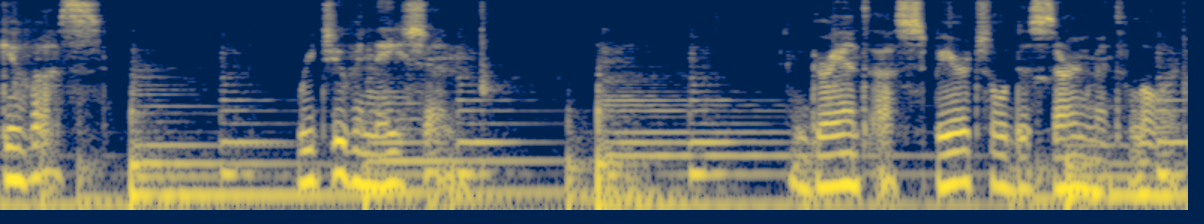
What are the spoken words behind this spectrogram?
Give us rejuvenation. Grant us spiritual discernment, Lord.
